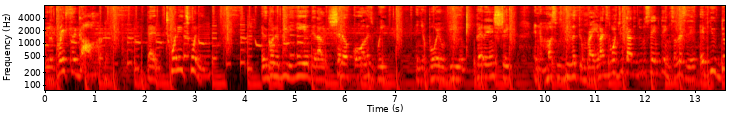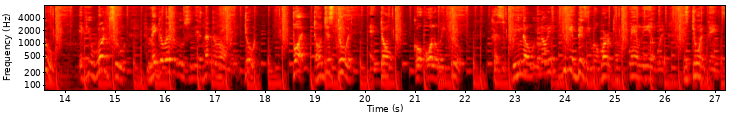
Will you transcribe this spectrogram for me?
with the grace of God, that 2020 is going to be the year that I'll shut up all this weight and your boy will be better in shape and the muscles be looking right. And I just want you guys to do the same thing. So listen, if you do, if you want to make a resolution, there's nothing wrong with it. Do it. But don't just do it and don't go all the way through. Cause we know, you know, you, get busy with work and with family and with just doing things.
